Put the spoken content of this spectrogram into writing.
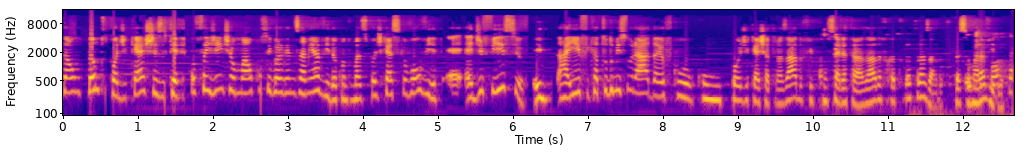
tão, tantos podcasts que eu falei, gente, eu mal consigo organizar minha vida, quanto mais podcasts que eu vou ouvir. É, é difícil. E aí fica tudo misturado, aí eu fico com podcast atrasado, fico com série atrasada, fica tudo atrasado. Fica essa O que maravilha. importa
